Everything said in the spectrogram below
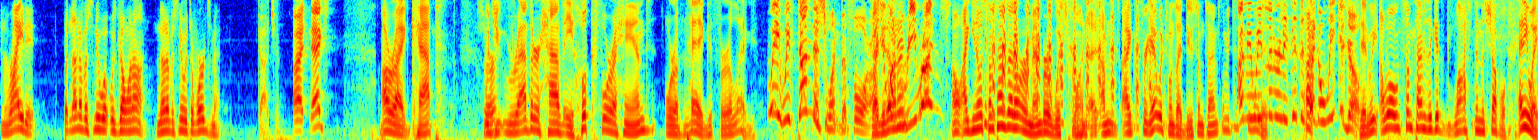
and write it, but none of us knew what was going on. None of us knew what the words meant. Gotcha. All right, next. All right, Kap. Would you rather have a hook for a hand or Mm-hmm. a peg for a leg? Wait, we've done this one before. I Are do you that on one? reruns? Oh, I you know sometimes I don't remember which one. I, I'm I forget which ones I do sometimes. Let me just. I mean, we it. literally did this like a week ago. Did we? Oh, well, sometimes they get lost in the shuffle. Anyway,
